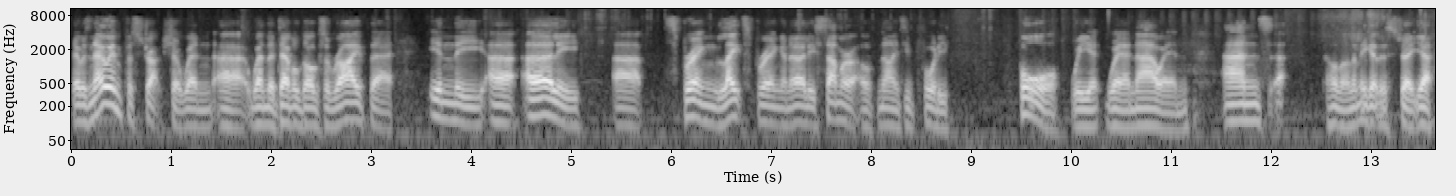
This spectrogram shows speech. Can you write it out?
There was no infrastructure when uh, when the Devil Dogs arrived there in the uh, early uh, spring, late spring, and early summer of 1944. We we're now in, and uh, hold on, let me get this straight. Yeah,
